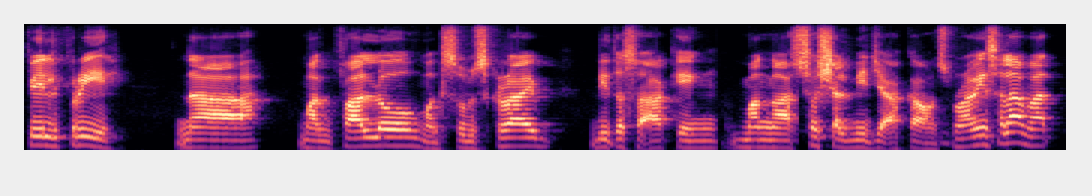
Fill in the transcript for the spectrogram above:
feel free na mag-follow, mag-subscribe dito sa aking mga social media accounts. Maraming salamat!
